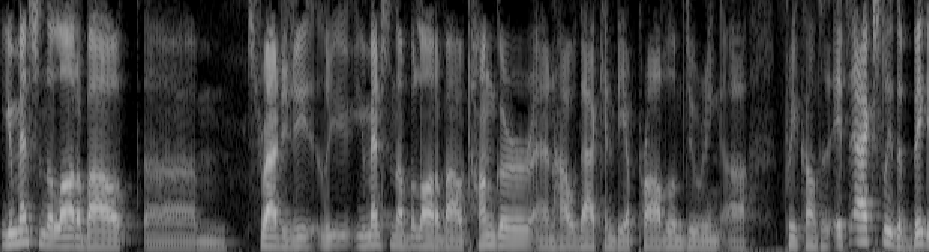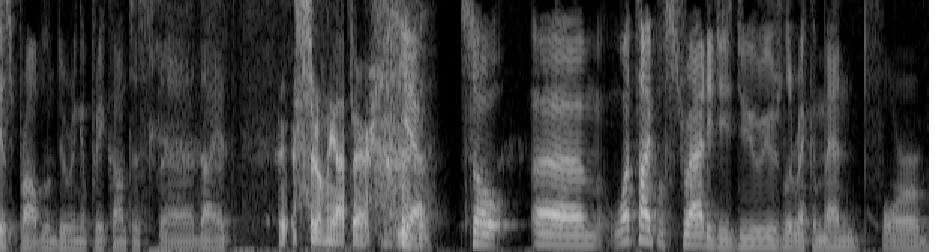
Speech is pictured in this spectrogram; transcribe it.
you mentioned a lot about um, strategy. You mentioned a lot about hunger and how that can be a problem during a pre-contest. It's actually the biggest problem during a pre-contest uh, diet. It's certainly out there. yeah. So, um, what type of strategies do you usually recommend for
